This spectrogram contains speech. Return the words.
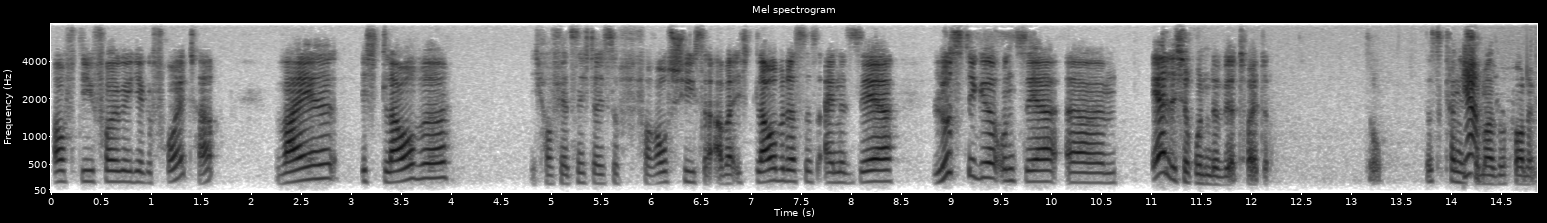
auf die Folge hier gefreut habe, weil ich glaube, ich hoffe jetzt nicht, dass ich so vorausschieße, aber ich glaube, dass es eine sehr lustige und sehr ähm, ehrliche Runde wird heute. So, das kann ich Ja. schon mal so vorne,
